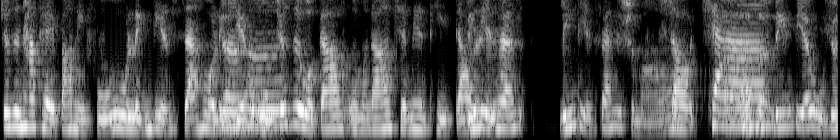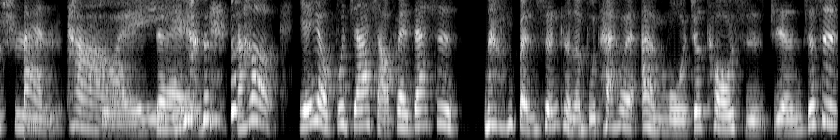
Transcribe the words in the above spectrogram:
就是她可以帮你服务零点三或零点五，就是我刚我们刚刚前面提到的零点三是。零点三是什么？手枪。零点五就是半套。对。对。然后也有不加小费，但是 本身可能不太会按摩，就偷时间。就是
